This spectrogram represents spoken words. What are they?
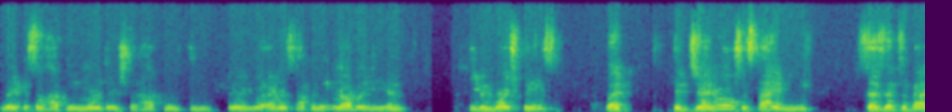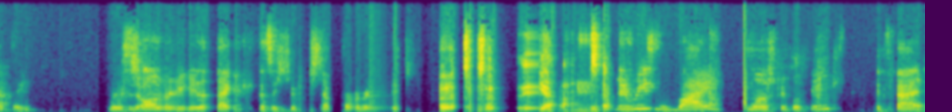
rape is still happening, murder is still happening, thievery, whatever is happening, robbery, and even worse things. But the general society says that's a bad thing, which is already like that's a huge step forward. So, yeah. The reason why most people think it's bad,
